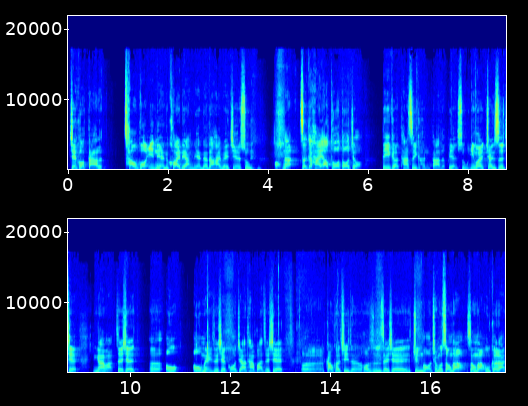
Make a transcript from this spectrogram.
结果打了超过一年，快两年了，都还没结束，哦，那这个还要拖多久？第一个，它是一个很大的变数，因为全世界，你看嘛，这些呃欧。欧美这些国家，他把这些呃高科技的或者是这些军火全部送到送到乌克兰，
